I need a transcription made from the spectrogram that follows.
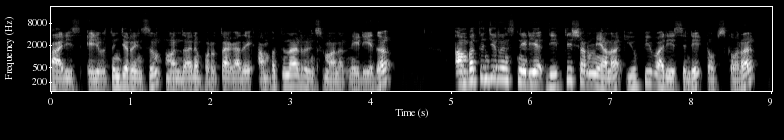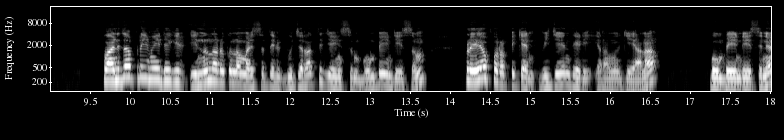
ഹാരിസ് എഴുപത്തഞ്ച് റൺസും മന്ദാന പുറത്താകാതെ അമ്പത്തിനാല് റൺസുമാണ് നേടിയത്. അമ്പത്തഞ്ച് റൺസ് നേടിയ ദീപ്തി ശർമ്മയാണ് യു പി വാരിയേഴ്സിന്റെ ടോപ്പ് സ്കോറർ വനിതാ പ്രീമിയർ ലീഗിൽ ഇന്ന് നടക്കുന്ന മത്സരത്തിൽ ഗുജറാത്ത് ജെയിൻസും മുംബൈ ഇന്ത്യൻസും പ്ലേ ഓഫ് ഉറപ്പിക്കാൻ വിജയം തേടി ഇറങ്ങുകയാണ്. മുംബൈ ഇന്ത്യൻസിന്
